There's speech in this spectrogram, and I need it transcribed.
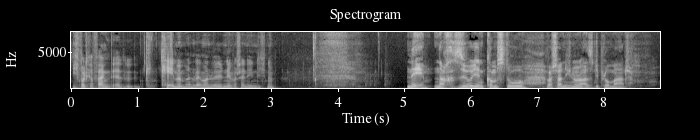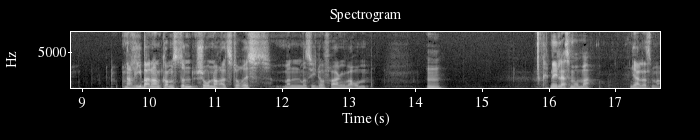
Ich wollte gerade fragen, äh, käme man, wenn man will? Nee, wahrscheinlich nicht, ne? Nee, nach Syrien kommst du wahrscheinlich nur als Diplomat. Nach Libanon kommst du schon noch als Tourist. Man muss sich nur fragen, warum. Nee, lassen wir mal. Ja, lass mal.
